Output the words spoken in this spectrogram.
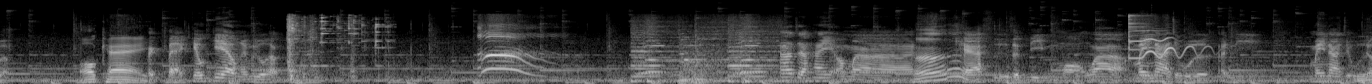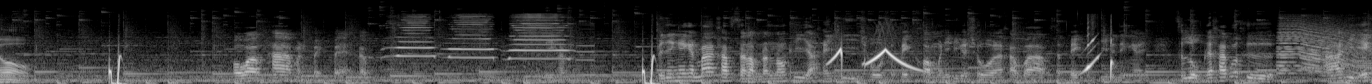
แบบ Okay. แปลกๆแก้วๆไงไม่รู้ครับ ถ้าจะให้เอามาฮะแคสหรือสตรีมมองว่าไม่น่าจะเวิร์กอันนี้ไม่น่าจะเวิร์ก No. เพราะว่าภาพมันแปลกๆครับอันนี้ครับ เป็นยังไงกันบ้างครับสำหรับน้องๆที่อยากให้พี่โชว์สเปคคอมวันนี้พี่ก็โชว์นะครับว่าสเปคพี่เป็นยังไง สรุปนะครับก็คือ RTX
